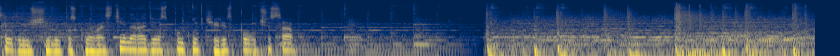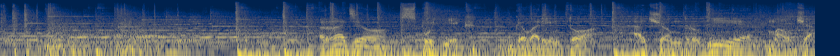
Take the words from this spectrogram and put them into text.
Следующий выпуск новостей на радио «Спутник» через полчаса. Радио «Спутник». Говорим то, о чем другие молчат.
